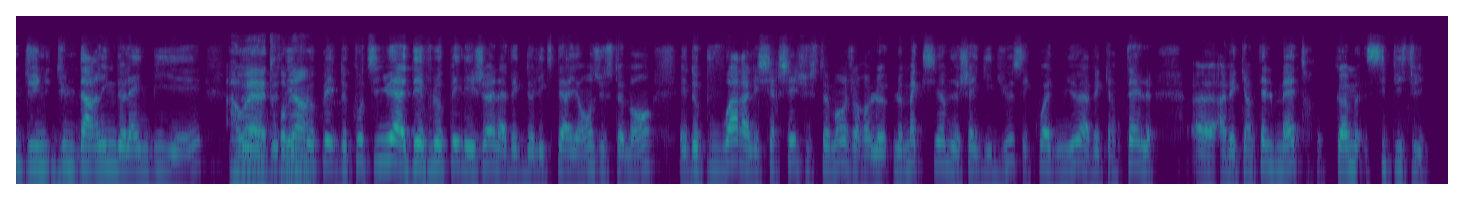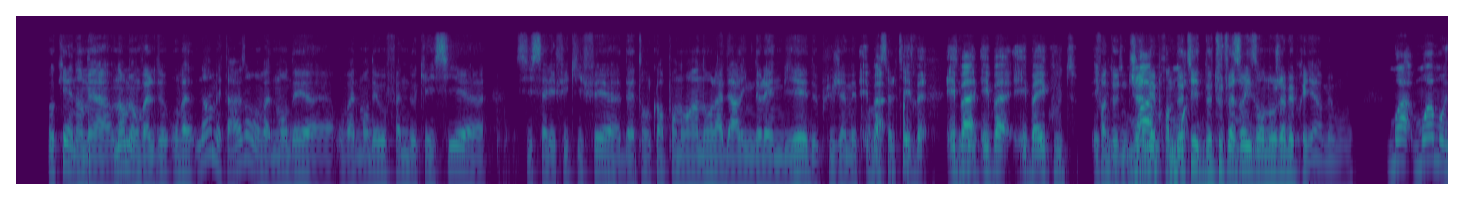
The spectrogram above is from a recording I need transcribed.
d'une darling de la NBA. Ah ouais, de, trop développer, De continuer à développer les jeunes avec de l'expérience, justement, et de pouvoir aller chercher, justement, genre le, maximum de Shai Gidius. Et quoi de mieux avec un tel, euh, avec un tel maître comme CP3 Ok, non mais, euh, non mais on va le, on va, non mais t'as raison, on va demander, euh, on va demander aux fans de Casey si ça les fait kiffer d'être encore pendant un an la darling de la NBA et de plus jamais eh prendre un bah, seul titre. Et bah, et bah, et bah, écoute, enfin de ne jamais prendre de titre. De toute façon, ils en ont jamais pris, hein, mais bon moi, moi, mon,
